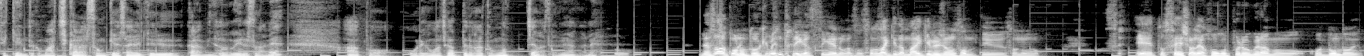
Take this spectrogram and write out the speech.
世間とか街から尊敬されてるからみんな上の人がね、あやっぱ俺が間違ってるのかと思っちゃいますよね、なんかね。でさ、このドキュメンタリーがすげえのがさ、そのさっき言ったマイケル・ジョンソンっていう、その、せえっ、と、青少年保護プログラムをこうどんどん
